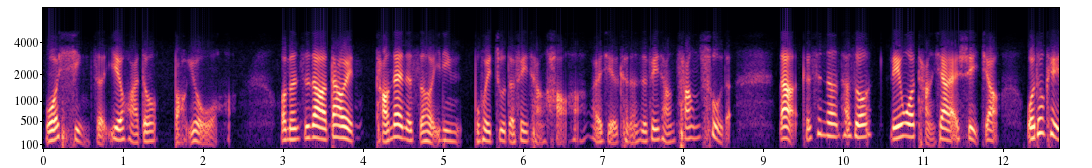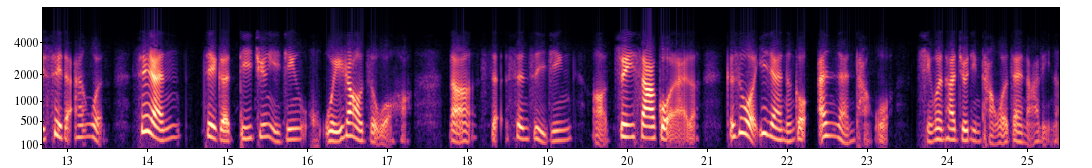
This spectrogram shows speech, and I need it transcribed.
我醒着，耶和华都保佑我。我们知道大卫逃难的时候，一定不会住得非常好，哈，而且可能是非常仓促的。那可是呢，他说，连我躺下来睡觉，我都可以睡得安稳。虽然这个敌军已经围绕着我哈，那甚甚至已经啊追杀过来了，可是我依然能够安然躺卧。请问他究竟躺卧在哪里呢？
